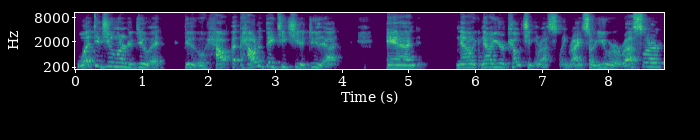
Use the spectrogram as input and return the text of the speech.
what did you learn to do it? Do how how did they teach you to do that? And now now you're coaching wrestling, right? So you were a wrestler,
